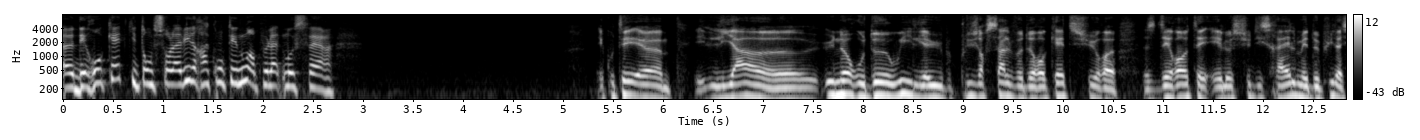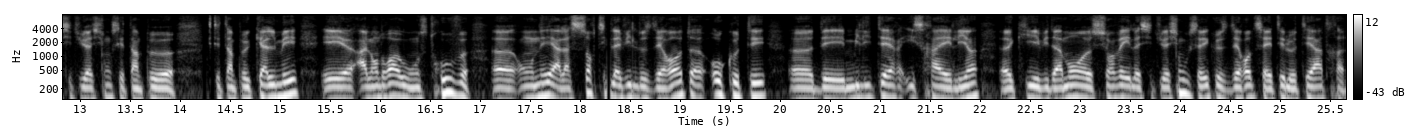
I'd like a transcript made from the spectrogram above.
euh, des roquettes qui tombent sur la ville? Racontez-nous un peu l'atmosphère. Écoutez, euh, il y a euh, une heure ou deux, oui, il y a eu plusieurs salves de roquettes sur euh, Sderot et, le sud d'Israël, mais depuis la situation s'est un peu, s'est un peu calmée et euh, à l'endroit où on se trouve, euh, on est à la sortie de la ville de Sderot, euh, aux côtés des militaires israéliens qui évidemment surveillent la situation. Vous savez que Sderot, ça a été le théâtre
